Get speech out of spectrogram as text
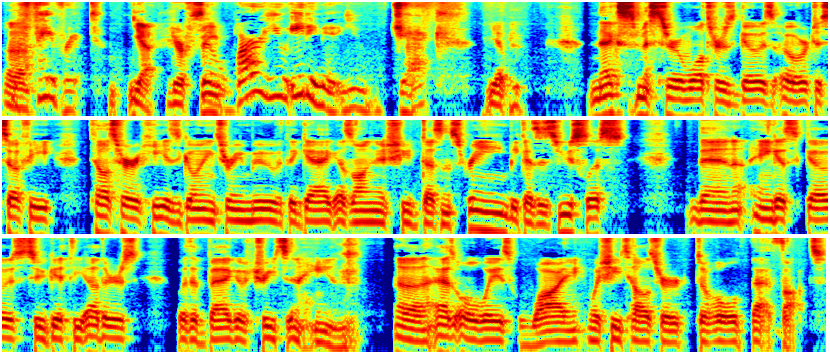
Your favorite. Yeah, your favorite. So favorite. why are you eating it, you jack? Yep. Next, Mr. Walters goes over to Sophie, tells her he is going to remove the gag as long as she doesn't scream because it's useless. Then Angus goes to get the others with a bag of treats in hand. Uh, as always, why? What she tells her to hold that thought.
